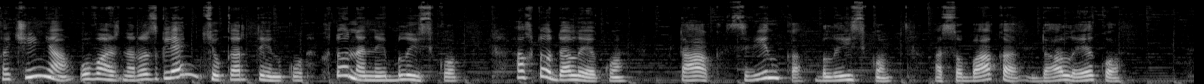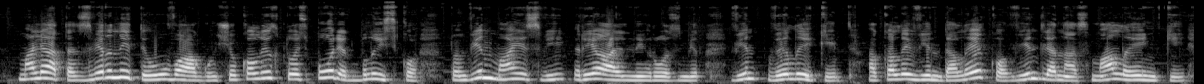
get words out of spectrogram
Каченя, уважно розглянь цю картинку, хто на неї близько, а хто далеко. Так, свінка близько, а собака далеко. Малята, звернити увагу, що коли хтось поряд близько, то він має свій реальний розмір, він великий. А коли він далеко, він для нас маленький.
